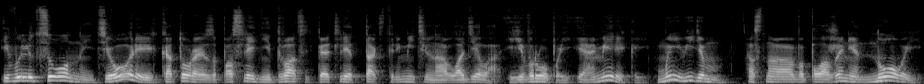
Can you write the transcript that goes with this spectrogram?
эволюционной теории, которая за последние 25 лет так стремительно овладела Европой и Америкой, мы видим основоположение новой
